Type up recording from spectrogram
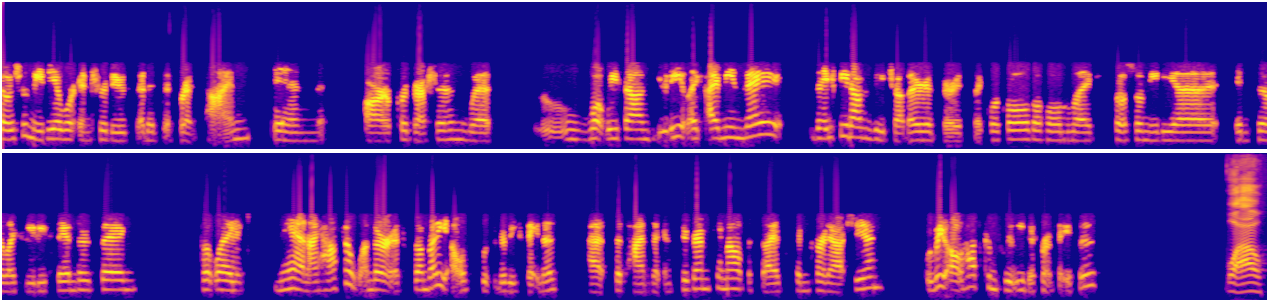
social media were introduced at a different time in our progression with what we found beauty, like I mean they they feed off of each other. It's very cyclical. The whole like social media into like beauty standards thing. But like, man, I have to wonder if somebody else was really famous at the time that Instagram came out besides Kim Kardashian, would we all have completely different faces? Wow.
